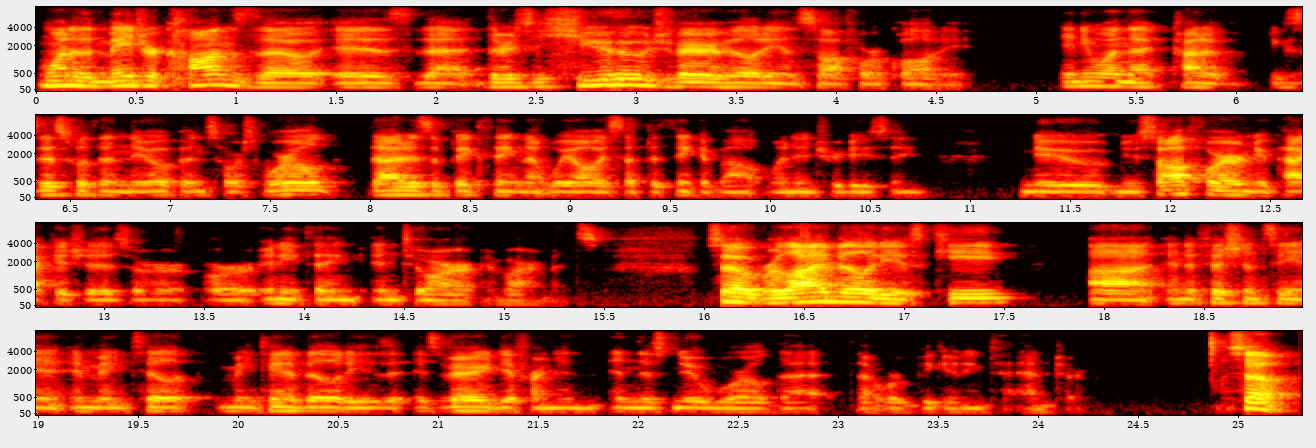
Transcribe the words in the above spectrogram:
one of the major cons though is that there's a huge variability in software quality. Anyone that kind of exists within the open source world, that is a big thing that we always have to think about when introducing new new software, new packages, or or anything into our environments. So reliability is key, uh, and efficiency and, and maintain, maintainability is, is very different in, in this new world that that we're beginning to enter. So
